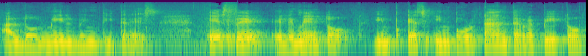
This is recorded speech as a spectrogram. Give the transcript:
al 2023. Este elemento es importante, repito,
